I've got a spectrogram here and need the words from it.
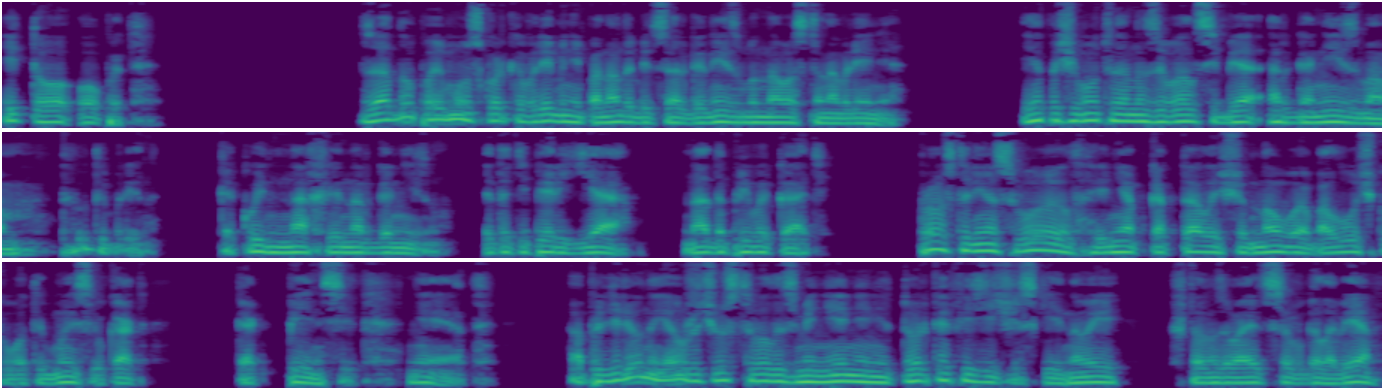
И то опыт. Заодно пойму, сколько времени понадобится организму на восстановление. Я почему-то называл себя организмом. Тьфу ты, блин. Какой нахрен организм? Это теперь я. Надо привыкать. Просто не освоил и не обкатал еще новую оболочку, вот и мыслю, как... как пенсик. Нет. Определенно я уже чувствовал изменения не только физические, но и, что называется, в голове.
